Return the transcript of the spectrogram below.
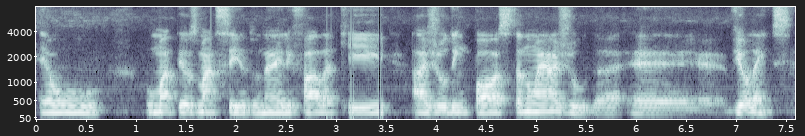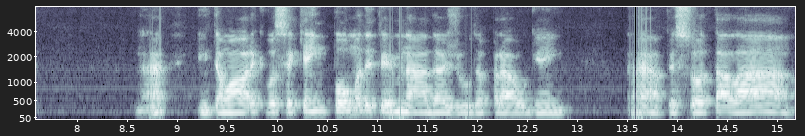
é o o Matheus Macedo, né? Ele fala que ajuda imposta não é ajuda, é violência, né? Então, a hora que você quer impor uma determinada ajuda para alguém, né, a pessoa está lá,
